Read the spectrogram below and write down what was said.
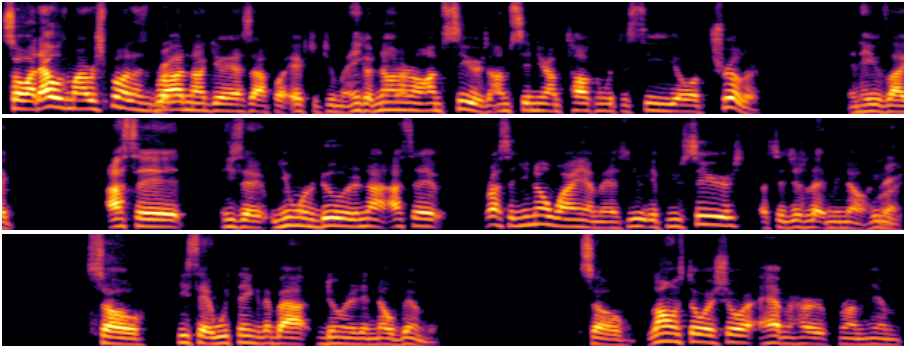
So that was my response. I said, bro, I'll knock your ass out for an extra two million. He goes, no, no, no, I'm serious. I'm sitting here, I'm talking with the CEO of Triller. And he was like, I said, he said, you want to do it or not? I said, bro, I said, you know where I am, man. If you if you serious, I said, just let me know. He, Right. So he said, we're thinking about doing it in November. So long story short, I haven't heard from him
